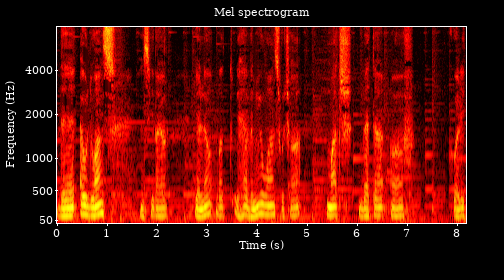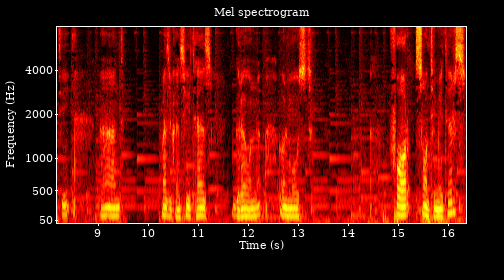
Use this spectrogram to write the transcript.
the old ones. You can see they are yellow but we have new ones which are much better of quality and as you can see it has grown almost 4 centimeters.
